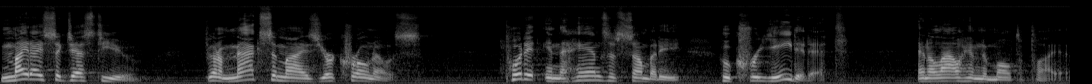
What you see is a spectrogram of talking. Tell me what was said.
might I suggest to you, if you want to maximize your chronos, put it in the hands of somebody who created it and allow him to multiply it.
